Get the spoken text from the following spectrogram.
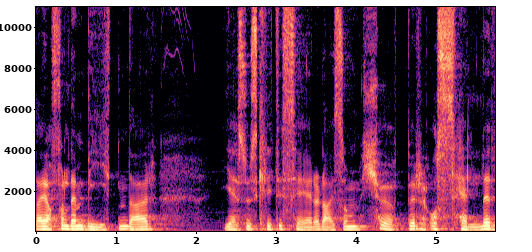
Det er iallfall den biten der Jesus kritiserer deg som kjøper og selger.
